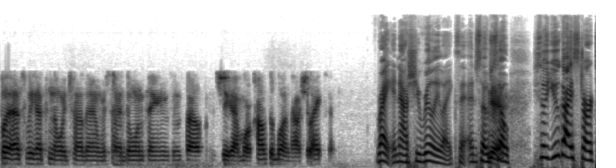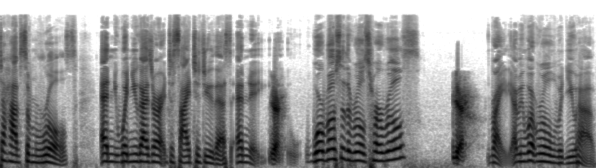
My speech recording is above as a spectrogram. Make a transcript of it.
but as we got to know each other and we started doing things and stuff, she got more comfortable, and now she likes it. Right, and now she really likes it. And so, Yeah. so, so you guys start to have some rules. And when you guys are decide to do this, and Yeah, were most of the rules her rules? yeah. Right. I mean, what rule would you have?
